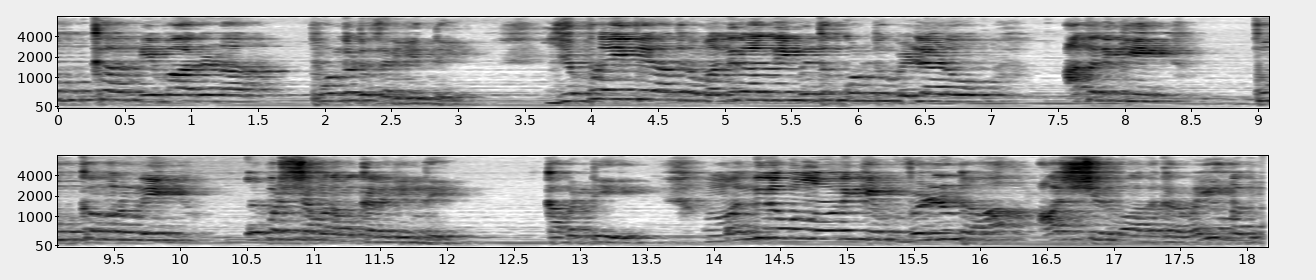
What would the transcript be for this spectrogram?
దుఃఖ నివారణ పొందుట జరిగింది. ఎప్పుడైతే అతను మందిరాన్ని వెతుక్కుంటూ వెళ్ళాడో అతనికి దుఃఖము నుండి ఉపశమనం కలిగింది. కాబట్టి మందిరములోనికి వెళ్ళుట ఆశీర్వాదకరమై ఉన్నది.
